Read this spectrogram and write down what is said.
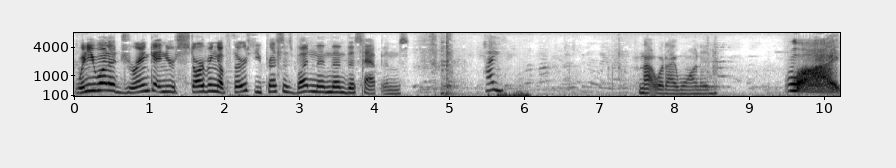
When you want to drink and you're starving of thirst, you press this button and then this happens. Hi. Not what I wanted. Why?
